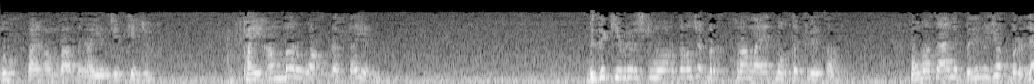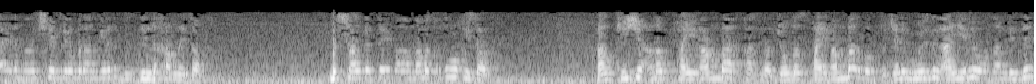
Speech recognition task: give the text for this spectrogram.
нұх пайғамбардың әйелі жеткен жоқ пайғамбар уағыздады да бізде кейбіреу ешкім уағыздаған жоқ бір құран аятын оқыды кіре салды болмаса әлі білімі жоқ бір ля иляха кішкене бір адам келеді біз дінді қабылдай салды бір шал келді балам намаз оқыды оқи салды ал кеше анау пайғамбар қасында жолдас пайғамбар болып және өзінің әйелі болған кезде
